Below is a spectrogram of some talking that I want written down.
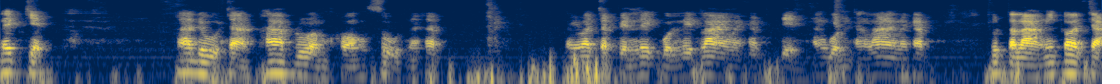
เลขเจ็ดถ้าดูจากภาพรวมของสูตรนะครับ ไม่ว่าจะเป็นเลขบนเลขล่างนะครับ เด่นทั้งบนทั้งล่างนะครับชุดตารางนี้ก็จะ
